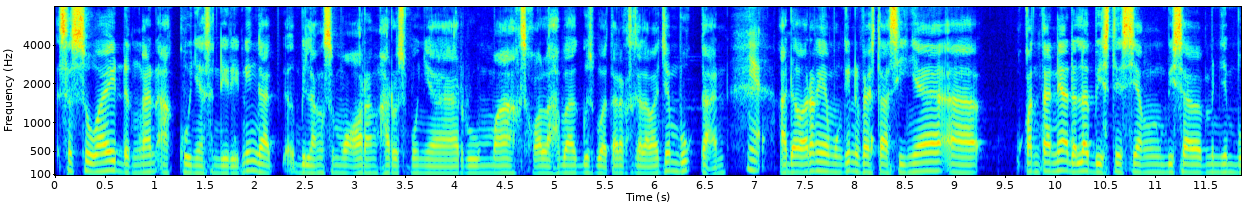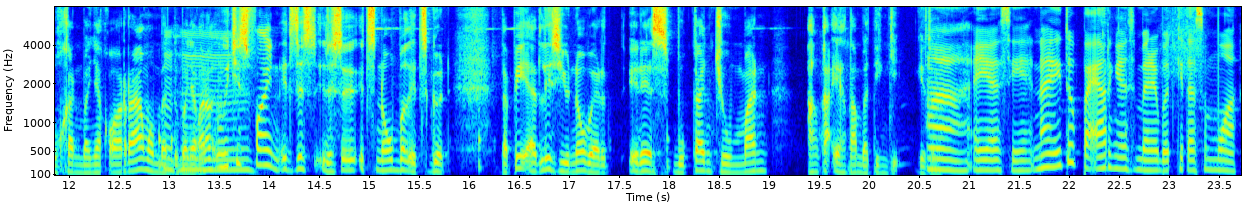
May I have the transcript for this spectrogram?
sesuai dengan akunya sendiri ini nggak bilang semua orang harus punya rumah sekolah bagus buat anak segala macam bukan yeah. ada orang yang mungkin investasinya uh, kontennya adalah bisnis yang bisa menyembuhkan banyak orang membantu mm -hmm. banyak orang which is fine it's just it's, it's noble it's good tapi at least you know where it is bukan cuman angka yang tambah tinggi gitu. Nah, iya sih. Nah, itu PR-nya sebenarnya buat kita semua.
